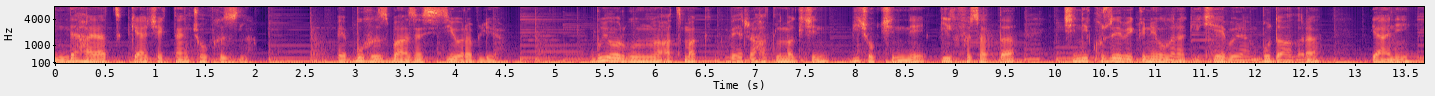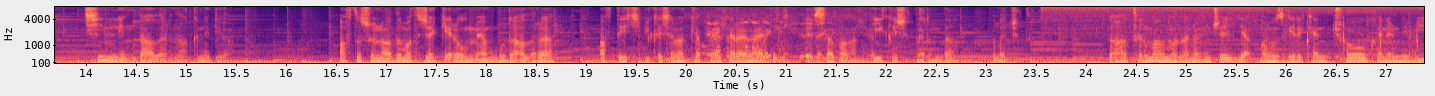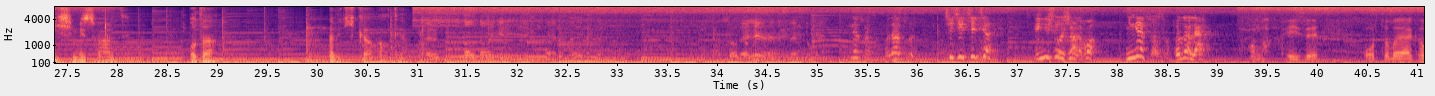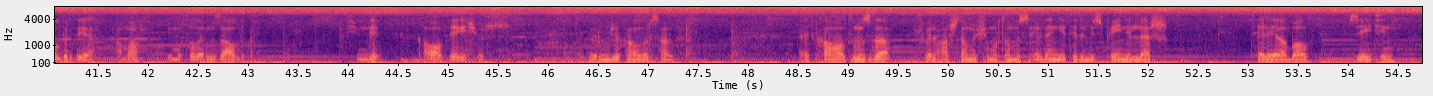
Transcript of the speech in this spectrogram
Çin'de hayat gerçekten çok hızlı. Ve bu hız bazen sizi yorabiliyor. Bu yorgunluğu atmak ve rahatlamak için birçok Çinli ilk fırsatta Çin'i kuzey ve güney olarak ikiye bölen bu dağlara yani Çinling dağlarına akın ediyor. Hafta sonu adım atacak yer olmayan bu dağlara hafta içi bir kaçamak yapmaya karar verdik ve sabahın ilk ışıklarında yola çıktık. Dağa tırmanmadan önce yapmamız gereken çok önemli bir işimiz vardı. O da tabii ki kahvaltı yapmak. 应该转不让转，去去去去，给你说一下的话，你应该转不让来。 Allah teyze ortalığı ayağa kaldırdı ya. Ama yumurtalarımızı aldık. Şimdi kahvaltıya geçiyoruz. Örümcek ağları sardı. Evet kahvaltımızda şöyle haşlanmış yumurtamız, evden getirdiğimiz peynirler, tereyağı, bal, zeytin,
